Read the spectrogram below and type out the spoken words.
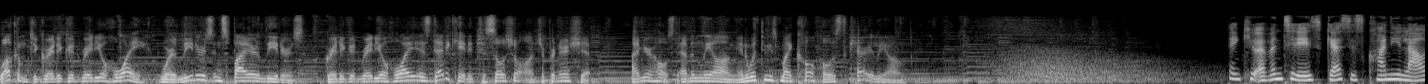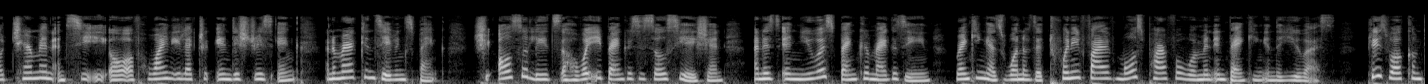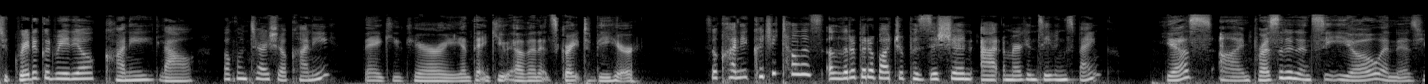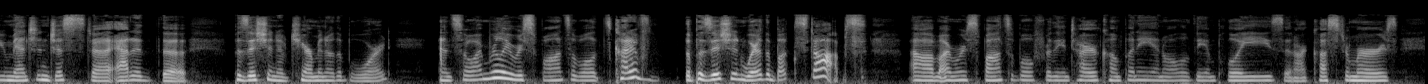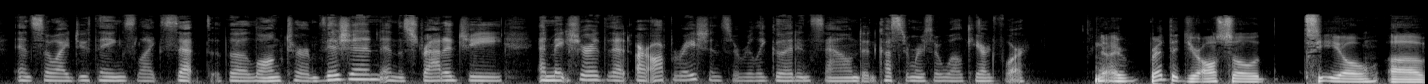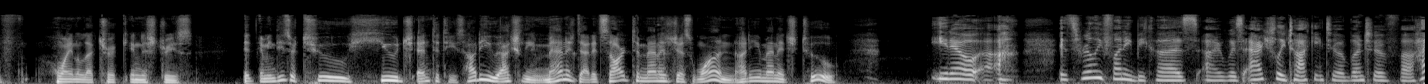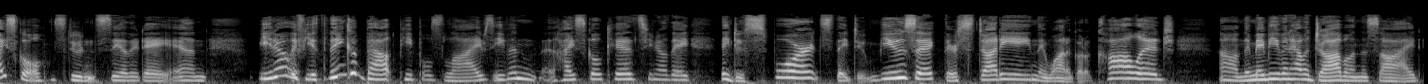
Welcome to Greater Good Radio Hawaii, where leaders inspire leaders. Greater Good Radio Hawaii is dedicated to social entrepreneurship. I'm your host, Evan Leong, and with me is my co host, Carrie Leong. Thank you, Evan. Today's guest is Connie Lau, Chairman and CEO of Hawaiian Electric Industries Inc., an American savings bank. She also leads the Hawaii Bankers Association and is in U.S. Banker magazine, ranking as one of the 25 most powerful women in banking in the U.S. Please welcome to Greater Good Radio, Connie Lau. Welcome to our show, Connie. Thank you, Carrie, and thank you, Evan. It's great to be here. So, Connie, could you tell us a little bit about your position at American Savings Bank? Yes, I'm president and CEO, and as you mentioned, just uh, added the position of chairman of the board. And so I'm really responsible. It's kind of the position where the buck stops. Um, I'm responsible for the entire company and all of the employees and our customers and so I do things like set the long term vision and the strategy and make sure that our operations are really good and sound and customers are well cared for. Now, I read that you're also CEO of Hawaiian Electric Industries. It, I mean, these are two huge entities. How do you actually manage that? It's hard to manage just one. How do you manage two? You know, uh, it's really funny because I was actually talking to a bunch of uh, high school students the other day, and you know, if you think about people's lives, even high school kids, you know, they they do sports, they do music, they're studying, they want to go to college, um, they maybe even have a job on the side,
